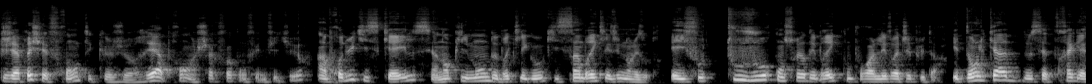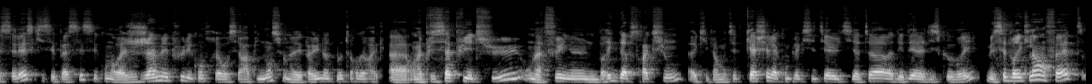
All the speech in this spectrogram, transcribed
que j'ai appris chez Front et que je réapprends à chaque fois qu'on fait une feature. Un produit qui scale, c'est un empilement de briques Lego qui s'imbriquent les unes dans les autres. Et il faut toujours construire des briques qu'on pourra leverager plus tard. Et dans le cadre de cette règle SLS, ce qui s'est passé, c'est qu'on n'aurait jamais pu les construire aussi rapidement si on n'avait pas eu notre moteur de règles. Euh, on a pu s'appuyer dessus, on a fait une, une brique d'abstraction euh, qui permettait de cacher la complexité à l'utilisateur et d'aider à la discovery. Mais cette brique-là, en fait,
